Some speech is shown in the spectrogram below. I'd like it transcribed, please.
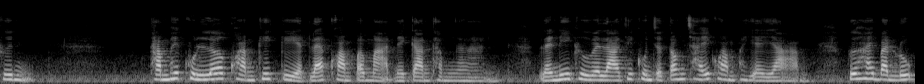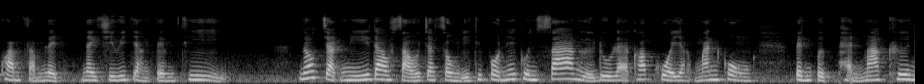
ขึ้นทำให้คุณเลิกความขี้เกียจและความประมาทในการทำงาน และนี่คือเวลาที่คุณจะต้องใช้ความพยายาม เพื่อให้บรรลุความสำเร็จในชีวิตอย่างเต็มที่ นอกจากนี้ดาวเสาร์จะส่งอิทธิพลให้คุณสร้างหรือดูแลครอบครัวอย่างมั่นคง เป็นปึกแผ่นมากขึ้น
